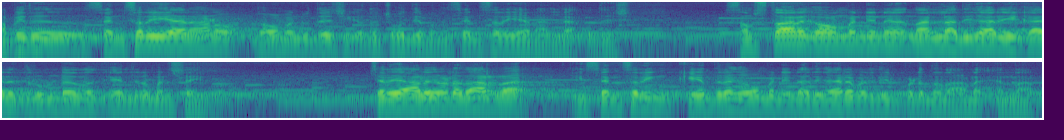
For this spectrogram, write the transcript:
അപ്പോൾ ഇത് സെൻസർ ചെയ്യാനാണോ ഗവൺമെന്റ് ഉദ്ദേശിക്കുന്ന ചോദ്യമെന്ന് സെൻസർ ചെയ്യാനല്ല ഉദ്ദേശിക്കുന്നത് സംസ്ഥാന ഗവൺമെന്റിന് നല്ല അധികാരം ഈ കാര്യത്തിലുണ്ട് എന്നൊക്കെ എല്ലാവരും മനസ്സിലാക്കിക്കോണം ചില ആളുകളുടെ ധാരണ ഈ സെൻസറിങ് കേന്ദ്ര ഗവൺമെന്റിന്റെ അധികാര പരിധിയിൽപ്പെടുന്നതാണ് എന്നാണ്.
